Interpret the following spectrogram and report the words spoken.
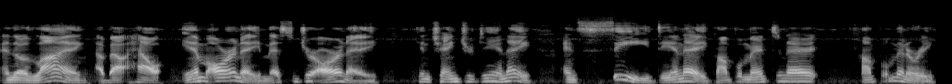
and they're lying about how mRNA, messenger RNA, can change your DNA. And cDNA, complementary, complementary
